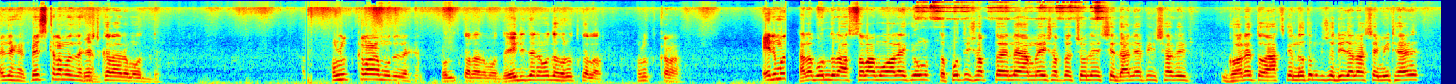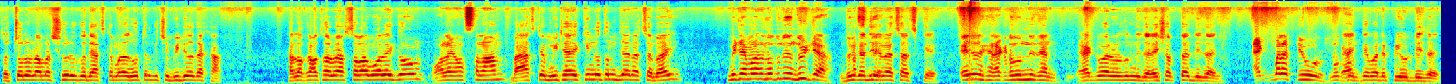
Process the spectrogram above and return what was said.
এই দেখেন পেস্ট কালার মধ্যে দেখেন। পেস্ট কালারের মধ্যে। হলুদ কালারের মধ্যে দেখেন। হলুদ কালারের মধ্যে। এই ডিজাইনের মধ্যে হলুদ কালার হলুদ কালারের মধ্যে হ্যালো বন্ধুরা আসসালামু আলাইকুম। তো প্রতি সপ্তাহে নয় আমরা এই সপ্তাহে চলে এসেছি দানিয়া পিন শাড়ির ঘরে। তো আজকে নতুন কিছু ডিজাইন আছে মিঠাই। তো চলুন আমরা শুরু করি। আজকে আমরা নতুন কিছু ভিডিও দেখা। হ্যালো কাউসার ভাই? আসসালামু আলাইকুম। ওয়ালাইকুম আসসালাম। ভাই আজকে মিঠাই কি নতুন ডিজাইন আছে ভাই? মিঠাই মাছ নতুন দুইটা। দুইটা ডিজাইন আছে আজকে। এই দেখেন একটা নতুন ডিজাইন। একবারে নতুন ডিজাইন এই সপ্তাহের ডিজাইন। একবারে পিওর নতুন। একেবারে পিওর ডিজাইন।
